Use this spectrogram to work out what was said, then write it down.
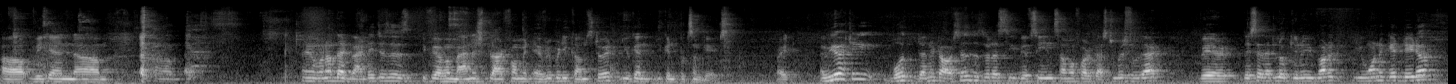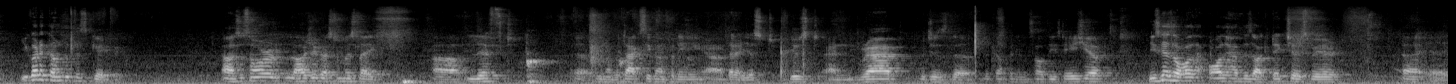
Uh, we can, um, um, I mean, one of the advantages is if you have a managed platform and everybody comes to it, you can you can put some gates, right? And we've actually both done it ourselves as well as see, we've seen some of our customers do that, where they say that look, you know, you got to you want to get data, you got to come to this gateway. Uh, so some of our larger customers like uh, Lyft, you know, the taxi company uh, that I just used, and Grab, which is the, the company in Southeast Asia. These guys all all have these architectures where uh, uh,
